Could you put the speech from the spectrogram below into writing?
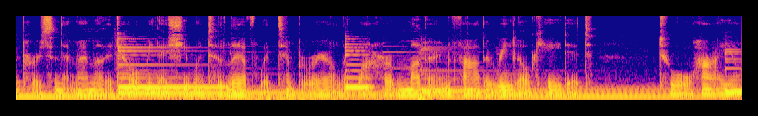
the person that my mother told me that she went to live with temporarily while her mother and father relocated to Ohio.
